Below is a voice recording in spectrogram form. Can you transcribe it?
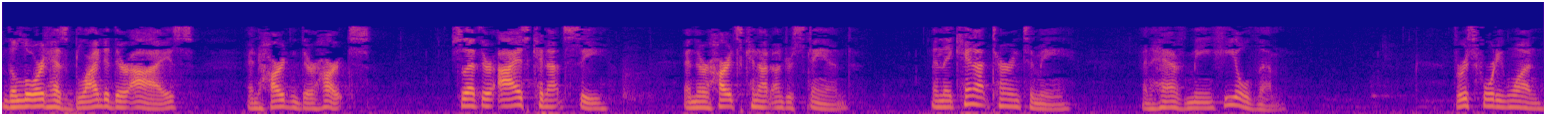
the Lord has blinded their eyes and hardened their hearts, so that their eyes cannot see and their hearts cannot understand, and they cannot turn to me and have me heal them. Verse 41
